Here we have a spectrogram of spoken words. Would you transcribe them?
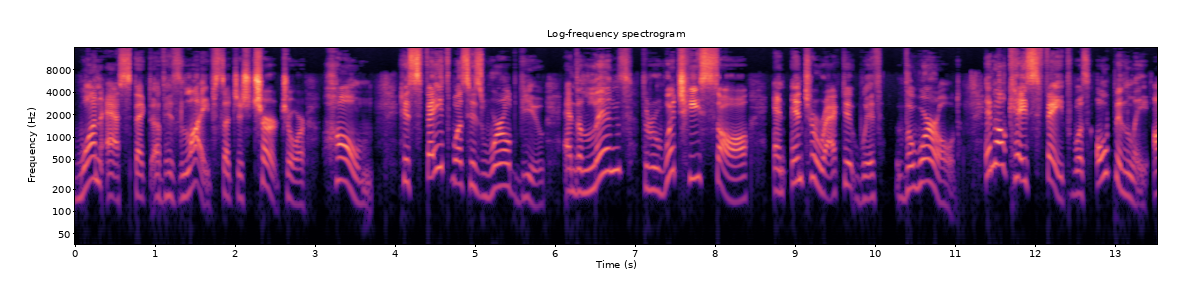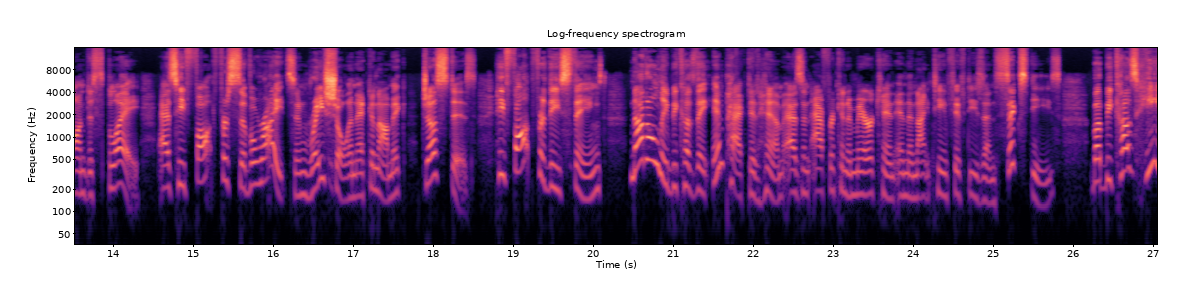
one aspect of his life, such as church or home. His faith was his worldview and the lens through which he saw and interacted with the world. MLK's faith was openly on display as he fought for civil rights and racial and economic justice. He fought for these things not only because they impacted him as an African American in the 1950s and 60s, but because he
